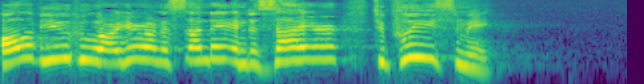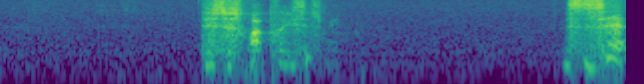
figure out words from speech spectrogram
all of you who are here on a Sunday and desire to please me, this is what pleases me. This is it.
